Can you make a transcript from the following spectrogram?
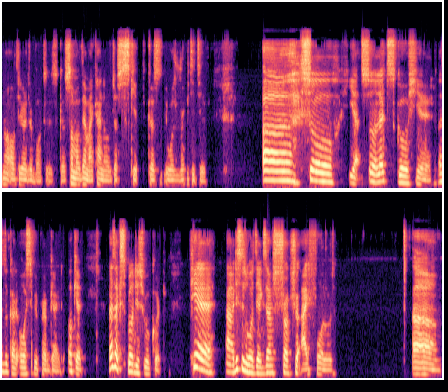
Not all 300 boxes, because some of them I kind of just skipped because it was repetitive. Uh, so yeah, so let's go here. Let's look at OSCP prep guide. Okay, let's explore this real quick. Here, uh, this is what the exam structure I followed. Um,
